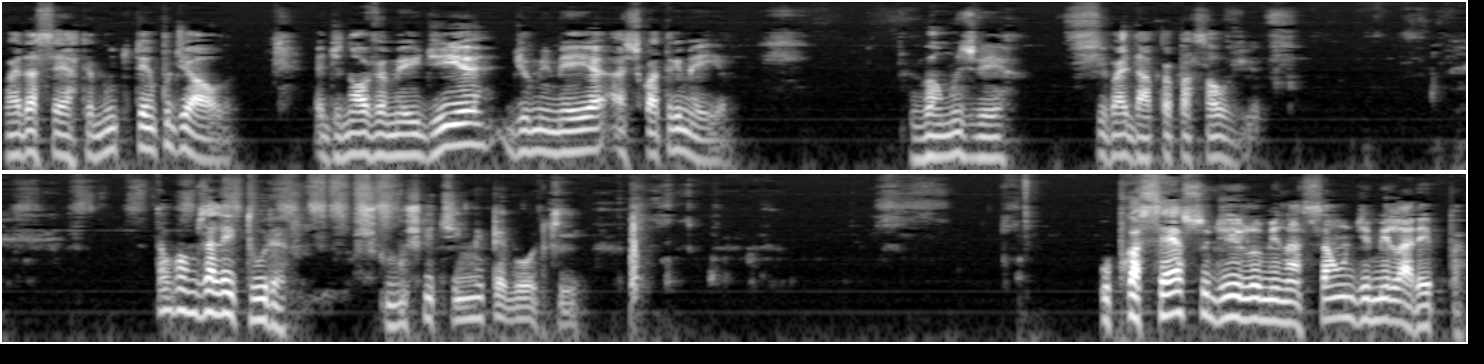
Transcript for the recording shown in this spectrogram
vai dar certo. É muito tempo de aula. É de 9 ao meio-dia, de 1 e meia às 4 e meia. Vamos ver se vai dar para passar ao vivo. Então vamos à leitura. O mosquitinho me pegou aqui. O processo de iluminação de Milarepa.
